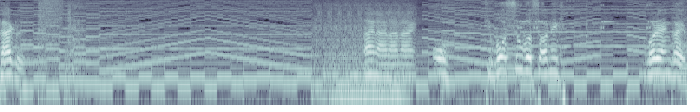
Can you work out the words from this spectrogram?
Tackle. Nej, nej, nej, nej. Oh, de bruger Super Sonic. Hurtigt angreb.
